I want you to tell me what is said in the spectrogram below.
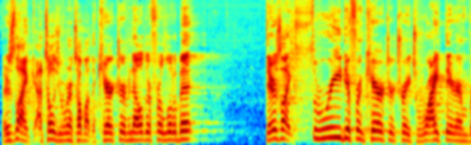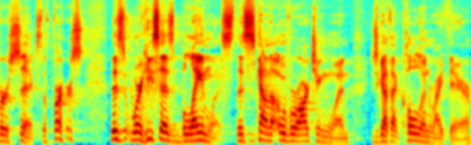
There's like, I told you we're going to talk about the character of an elder for a little bit. There's like three different character traits right there in verse 6. The first this is where he says blameless. This is kind of the overarching one. He's got that colon right there.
